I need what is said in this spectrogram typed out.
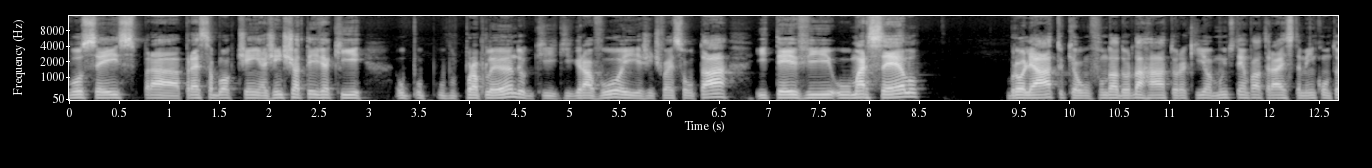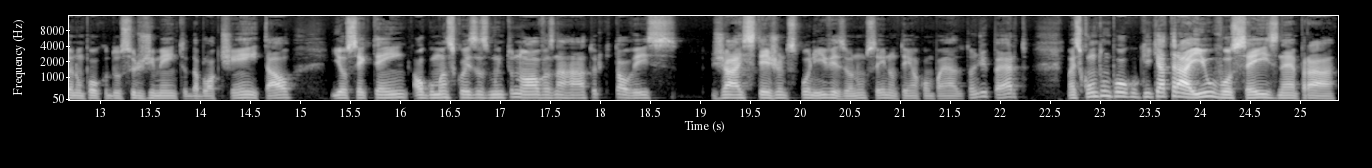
vocês para essa blockchain? A gente já teve aqui o, o, próprio Leandro, que, que, gravou e a gente vai soltar, e teve o Marcelo Brolhato, que é o fundador da Rator aqui há muito tempo atrás, também contando um pouco do surgimento da blockchain e tal. E eu sei que tem algumas coisas muito novas na Rator que talvez já estejam disponíveis, eu não sei, não tenho acompanhado tão de perto, mas conta um pouco o que, que atraiu vocês, né, para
